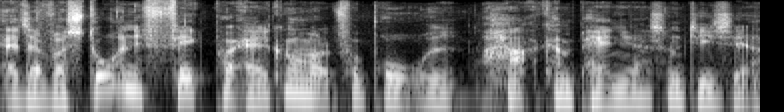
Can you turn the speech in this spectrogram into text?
altså hvor stor en effekt på alkoholforbruget har kampagner som de her?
